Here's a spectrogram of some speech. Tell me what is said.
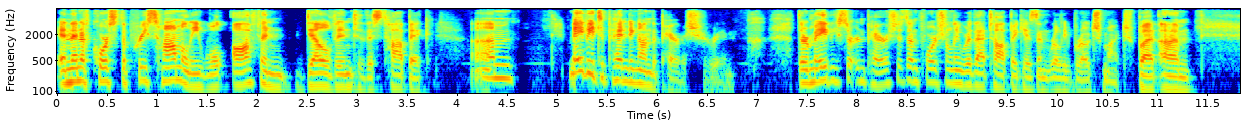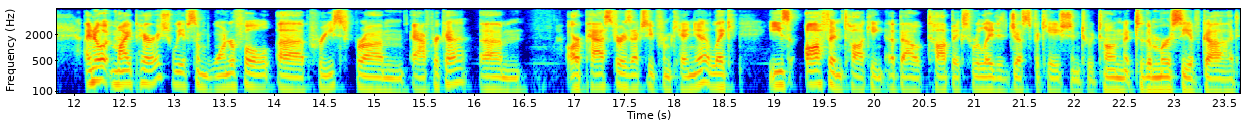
And then, of course, the priest's homily will often delve into this topic um, maybe depending on the parish you're in. There may be certain parishes, unfortunately, where that topic isn't really broached much. But um, I know at my parish we have some wonderful uh, priests from Africa. Um, our pastor is actually from Kenya. Like he's often talking about topics related to justification, to atonement, to the mercy of God,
